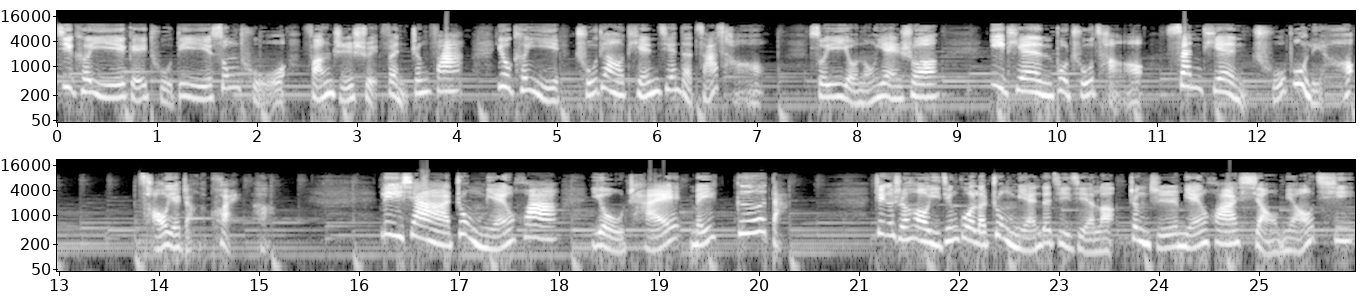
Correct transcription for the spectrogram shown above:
既可以给土地松土，防止水分蒸发，又可以除掉田间的杂草。所以有农谚说：“一天不除草，三天除不了。”草也长得快哈。立夏种棉花，有柴没疙瘩。这个时候已经过了种棉的季节了，正值棉花小苗期，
